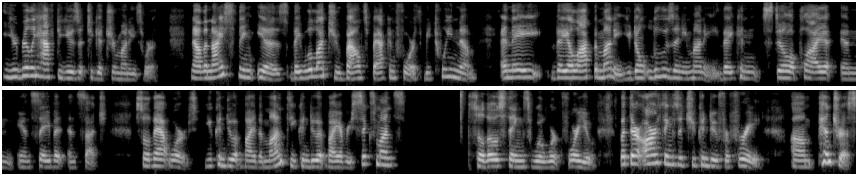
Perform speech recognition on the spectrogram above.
you really have to use it to get your money's worth. Now, the nice thing is they will let you bounce back and forth between them and they they allot the money. You don't lose any money. They can still apply it and, and save it and such. So that works. You can do it by the month. You can do it by every six months. So those things will work for you. But there are things that you can do for free. Um, Pinterest,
